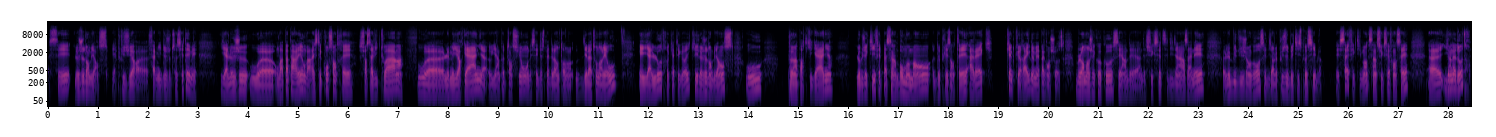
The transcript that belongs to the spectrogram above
c'est le jeu d'ambiance. Il y a plusieurs euh, familles de jeux de société, mais il y a le jeu où euh, on va pas parler, on va rester concentré sur sa victoire, où euh, le meilleur gagne, où il y a un peu de tension, on essaye de se mettre des bâtons, dans les roues. Et il y a l'autre catégorie qui est le jeu d'ambiance, où peu importe qui gagne, l'objectif est de passer un bon moment, de plaisanter avec quelques règles, mais pas grand-chose. Blanc manger coco, c'est un des, succès de ces dix dernières années. Le but du jeu, en gros, c'est de dire le plus de bêtises possible. Et ça, effectivement, c'est un succès français. Euh, il y en a d'autres,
